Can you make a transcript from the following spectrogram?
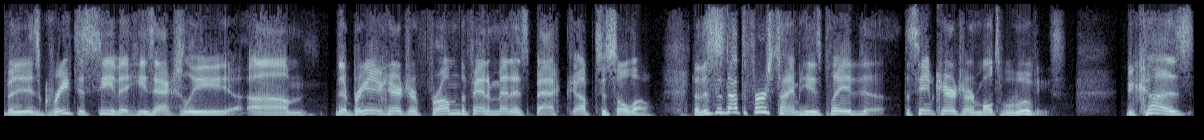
But it is great to see that he's actually um they're bringing a character from the Phantom Menace back up to Solo. Now, this is not the first time he's played the same character in multiple movies because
